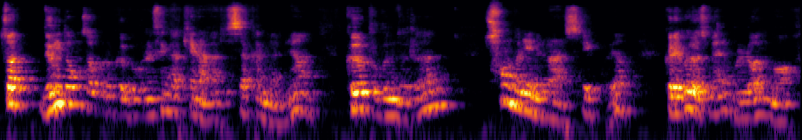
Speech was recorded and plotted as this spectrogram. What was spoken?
좀 능동적으로 그 부분을 생각해 나가기 시작한다면 그 부분들은 충분히 늘어날 수 있고요. 그리고 요즘에는 물론 뭐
